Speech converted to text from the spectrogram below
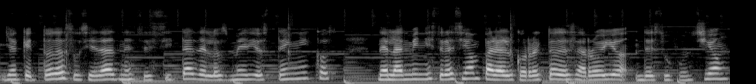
ya que toda sociedad necesita de los medios técnicos de la administración para el correcto desarrollo de su función.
